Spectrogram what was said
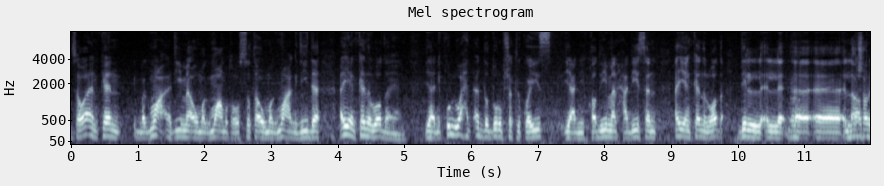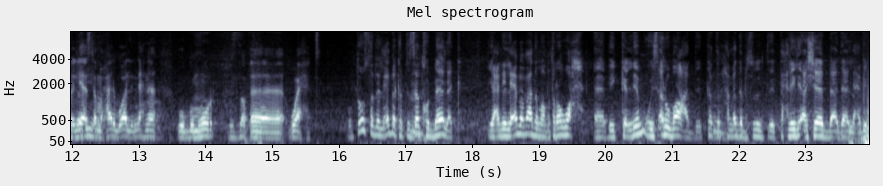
سواء كان مجموعة قديمة أو مجموعة متوسطة أو مجموعة جديدة ايا كان الوضع يعني. يعني كل واحد أدى دوره بشكل كويس يعني قديما حديثا ايا كان الوضع. دي ال- ال- آه، آه، اللي أشار إليها اسلام. محارب وقال إن إحنا والجمهور بالظبط. آه، واحد. وبتوصل للعيبه كابتن سيد خد بالك. يعني اللعيبة بعد ما بتروح آه، بيتكلموا ويسألوا بعض. الكابتن حمادة في الاستوديو التحليلي أشاد بأداء اللاعبين.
